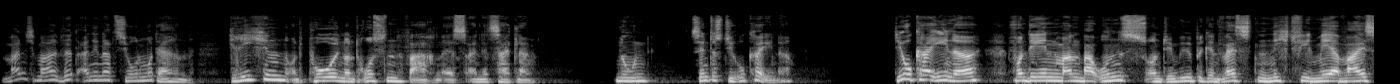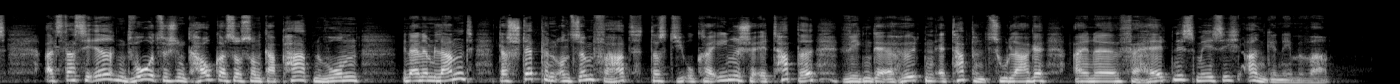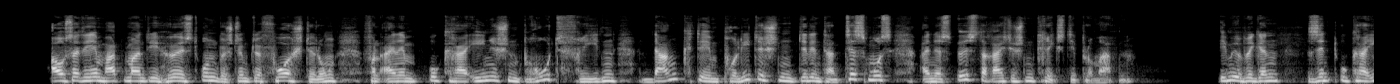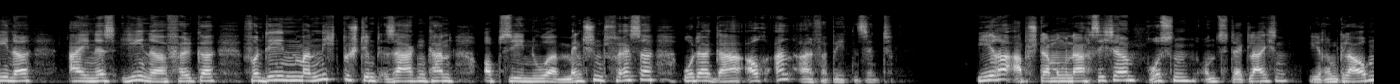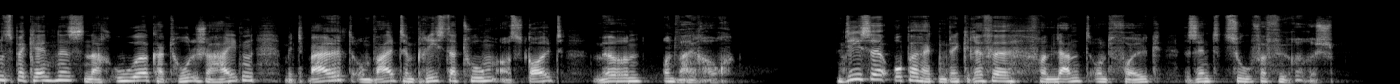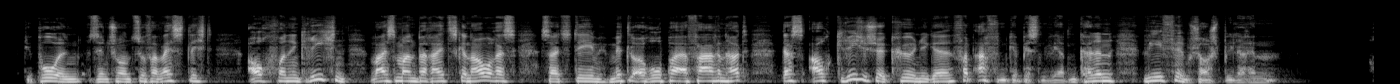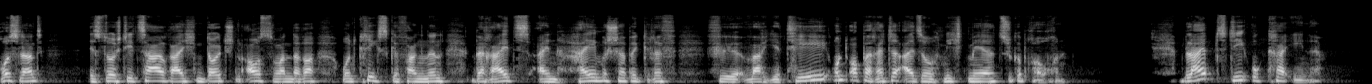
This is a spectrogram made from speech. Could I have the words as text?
Manchmal wird eine Nation modern. Griechen und Polen und Russen waren es eine Zeit lang. Nun sind es die Ukrainer. Die Ukrainer, von denen man bei uns und im übrigen Westen nicht viel mehr weiß, als dass sie irgendwo zwischen Kaukasus und Karpaten wohnen, in einem Land, das Steppen und Sümpfe hat, dass die ukrainische Etappe wegen der erhöhten Etappenzulage eine verhältnismäßig angenehme war. Außerdem hat man die höchst unbestimmte Vorstellung von einem ukrainischen Brotfrieden dank dem politischen Dilettantismus eines österreichischen Kriegsdiplomaten. Im Übrigen sind Ukrainer eines jener Völker, von denen man nicht bestimmt sagen kann, ob sie nur Menschenfresser oder gar auch Analphabeten sind. Ihrer Abstammung nach sicher Russen und dergleichen, ihrem Glaubensbekenntnis nach urkatholischer Heiden mit Bart umwalltem Priestertum aus Gold, Myrrhen und Weihrauch. Diese Operettenbegriffe von Land und Volk sind zu verführerisch. Die Polen sind schon zu verwestlicht, auch von den Griechen weiß man bereits genaueres, seitdem Mitteleuropa erfahren hat, dass auch griechische Könige von Affen gebissen werden können, wie Filmschauspielerinnen. Russland ist durch die zahlreichen deutschen Auswanderer und Kriegsgefangenen bereits ein heimischer Begriff für Varieté und Operette also nicht mehr zu gebrauchen. Bleibt die Ukraine.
